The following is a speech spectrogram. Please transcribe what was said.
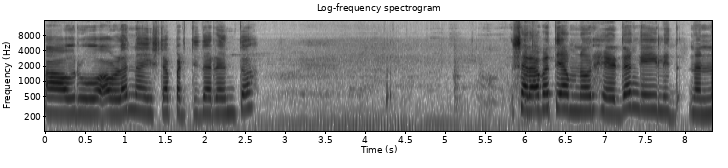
ಅವರು ಅವಳನ್ನು ಇಷ್ಟಪಡ್ತಿದ್ದಾರೆ ಅಂತ. ಶರಾವತಿ ಅಮ್ಮನವ್ರು ಹೇಳ್ದಂಗೆ ಇಲ್ಲಿ ನನ್ನ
